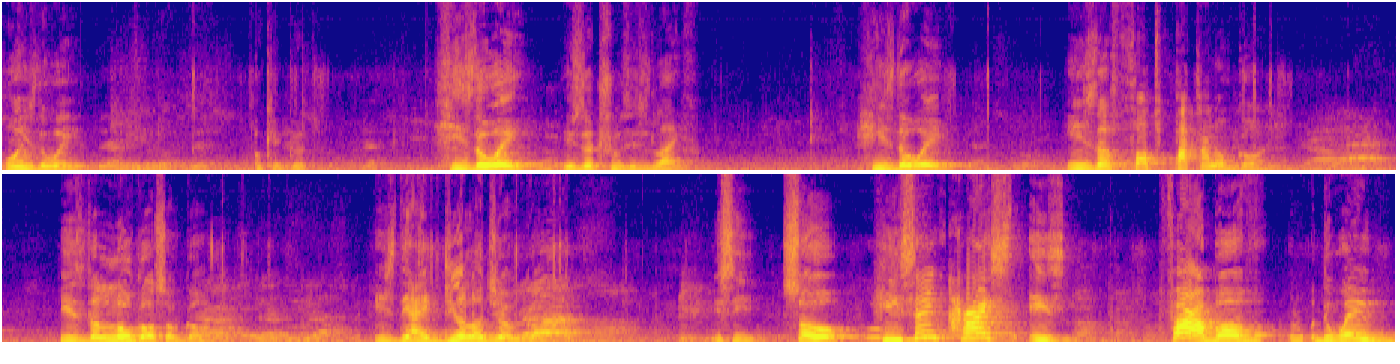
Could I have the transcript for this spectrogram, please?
Who is the way? Okay, good. He's the way. He's the truth. He's life. He's the way. He's the thought pattern of God. He's the logos of God. He's the ideology of God. You see, so he's saying Christ is far above the way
